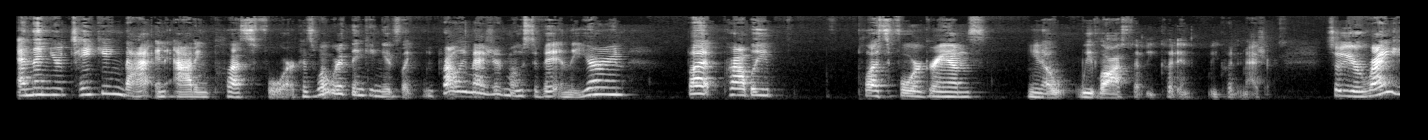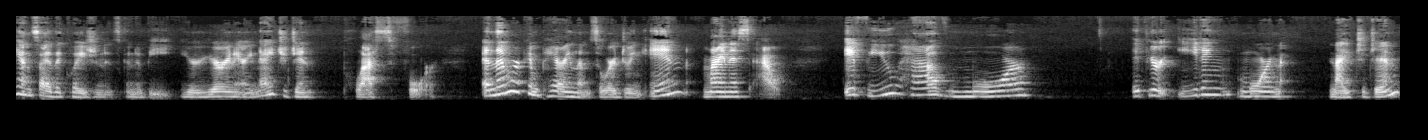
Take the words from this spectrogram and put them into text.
And then you're taking that and adding plus four. Because what we're thinking is like we probably measured most of it in the urine, but probably plus four grams, you know, we lost that we couldn't we couldn't measure. So your right hand side of the equation is going to be your urinary nitrogen plus four. And then we're comparing them. So we're doing in minus out. If you have more, if you're eating more nitrogen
